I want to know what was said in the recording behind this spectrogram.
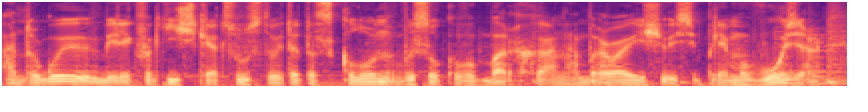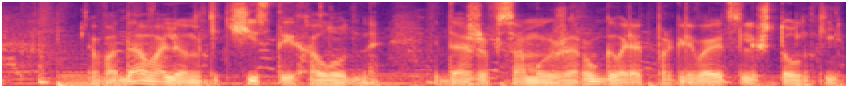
а другой берег фактически отсутствует. Это склон высокого бархана, обрывающегося прямо в озеро. Вода в Аленке чистая и холодная, и даже в самую жару, говорят, прогревается лишь тонкий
